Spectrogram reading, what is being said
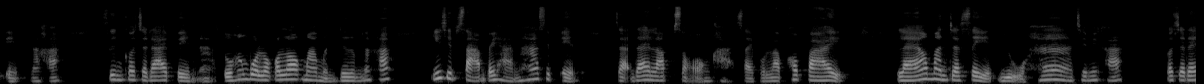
51 นะคะ ซึ่งก็จะได้เป็นอะตัวข้างบนเราก็ลอกมาเหมือนเดิมนะคะ 23 ไปหาร 51 จะได้รับ 2 ค่ะ ใส่ผลลัพธ์เข้าไป แล้วมันจะเศษอยู่ 5 ใช่ไหมคะ ก็จะได้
